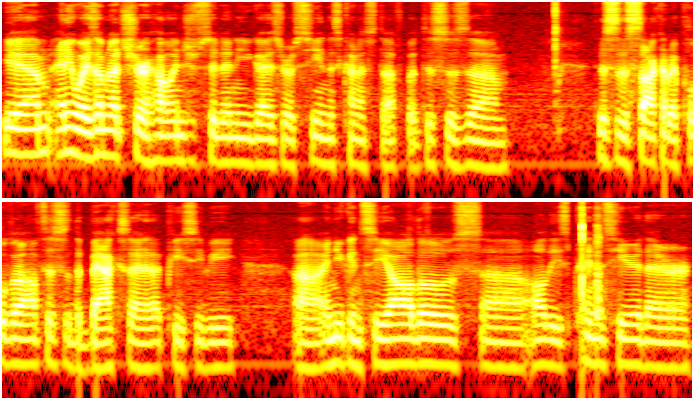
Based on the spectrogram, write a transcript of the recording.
Yeah, um, anyways, I'm not sure how interested any of you guys are seeing this kind of stuff, but this is um, this is the socket I pulled it off. This is the back side of that PCB. Uh, and you can see all those, uh, all these pins here that are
